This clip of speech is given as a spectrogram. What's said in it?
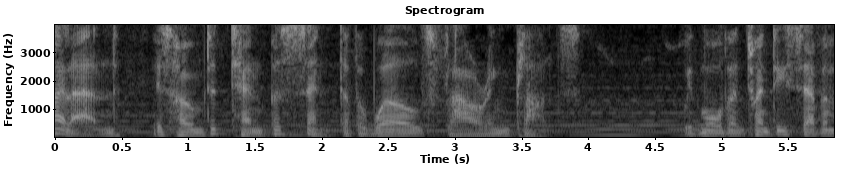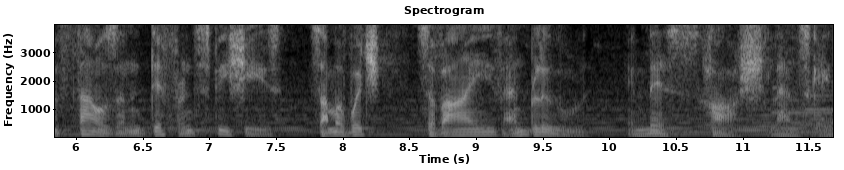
Thailand is home to 10% of the world's flowering plants, with more than 27,000 different species, some of which survive and bloom in this harsh landscape.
